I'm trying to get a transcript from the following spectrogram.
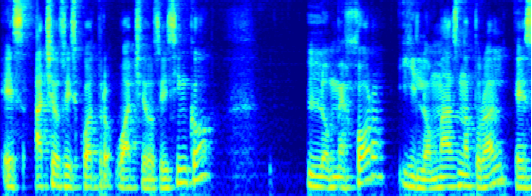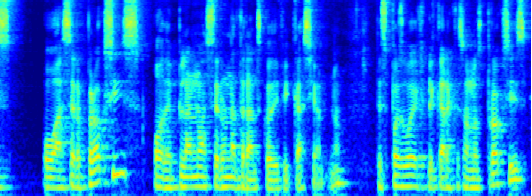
es H264 o H265, lo mejor y lo más natural es o hacer proxies o de plano hacer una transcodificación. ¿no? Después voy a explicar qué son los proxies,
